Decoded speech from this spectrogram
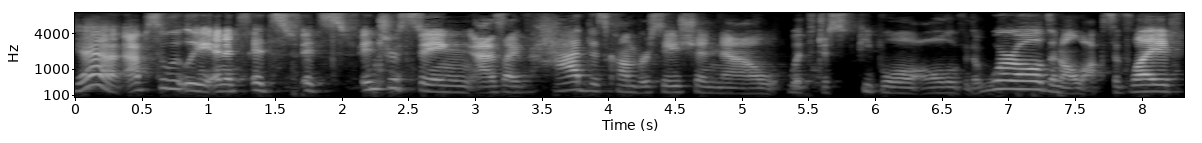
Yeah, absolutely. And it's it's it's interesting as I've had this conversation now with just people all over the world and all walks of life.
